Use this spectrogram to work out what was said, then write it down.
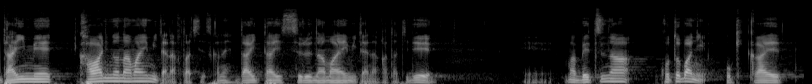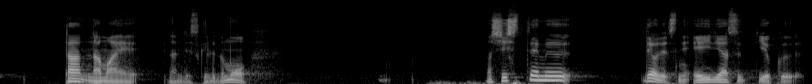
代名、代わりの名前みたいな形ですかね。代替する名前みたいな形で、え、まあ、別な言葉に置き換えた名前なんですけれども、ま、システムではですね、エイリアスってよく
